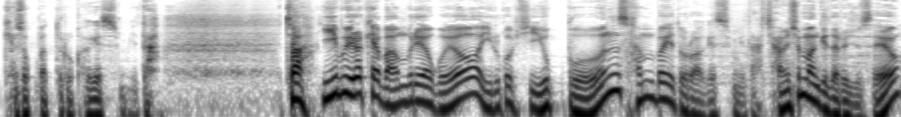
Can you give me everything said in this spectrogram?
계속 받도록 하겠습니다. 자, 2부 이렇게 마무리하고요. 7시 6분 3부에 돌아가겠습니다. 잠시만 기다려주세요.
